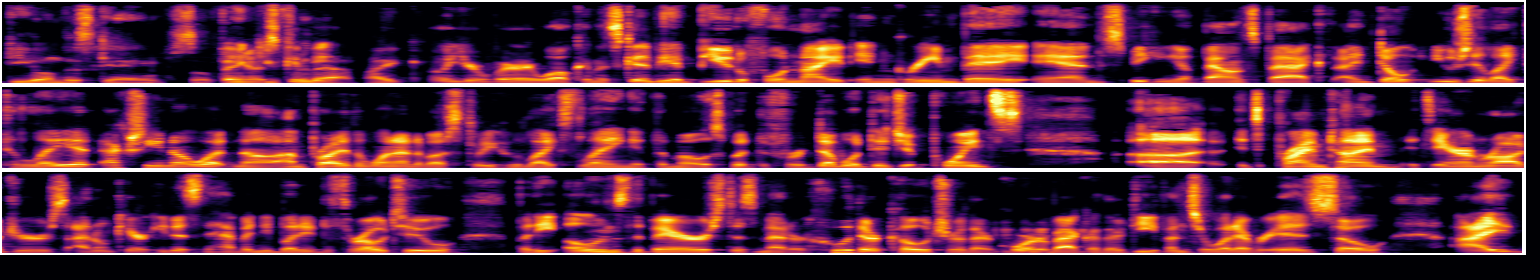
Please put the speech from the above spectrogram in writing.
deal in this game. So thank you, know, you for be, that, Mike. Oh, you're very welcome. It's going to be a beautiful night in Green Bay. And speaking of bounce back, I don't usually like to lay it. Actually, you know what? No, I'm probably the one out of us three who likes laying it the most. But for double digit points, uh, it's prime time. It's Aaron Rodgers. I don't care. He doesn't have anybody to throw to, but he owns the Bears. Doesn't matter who their coach or their mm-hmm. quarterback mm-hmm. or their defense or whatever is. So I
